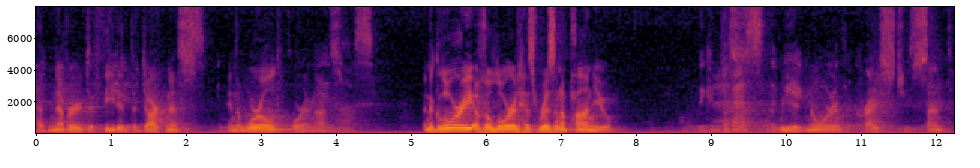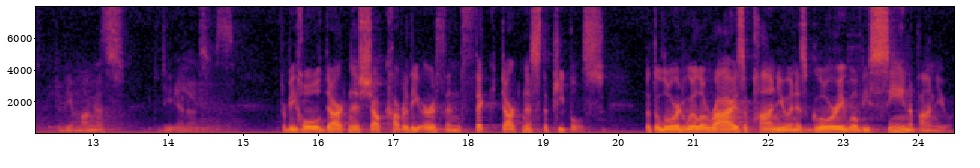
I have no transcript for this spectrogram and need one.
had never defeated the darkness in the world or in us. And the glory of the Lord has risen upon you. We confess that we ignore the Christ you sent to be among us, to be in us. For behold, darkness shall cover the earth, and thick darkness the peoples. But the Lord will arise upon you, and his glory will be seen upon you.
